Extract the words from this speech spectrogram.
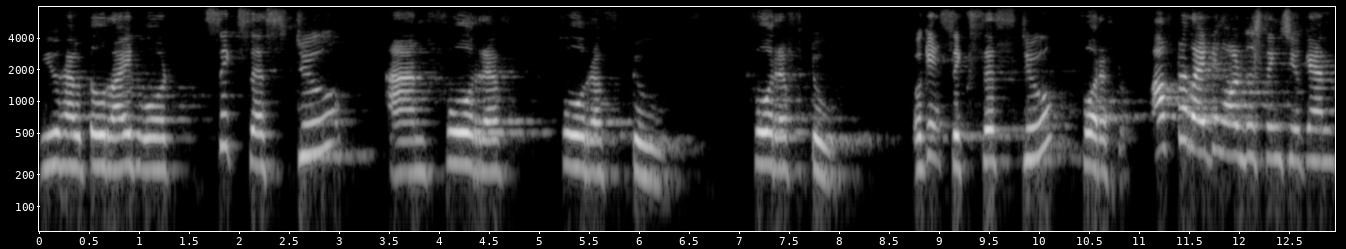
you have to write what? 6S2 and 4F, 4F2, 4F2. Okay, 6S2, 4F2. After writing all these things, you can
